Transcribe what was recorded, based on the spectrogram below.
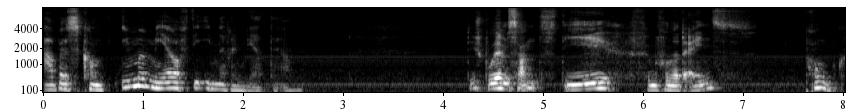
Aber es kommt immer mehr auf die inneren Werte an. Die Spur im Sand, die 501, Punkt.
